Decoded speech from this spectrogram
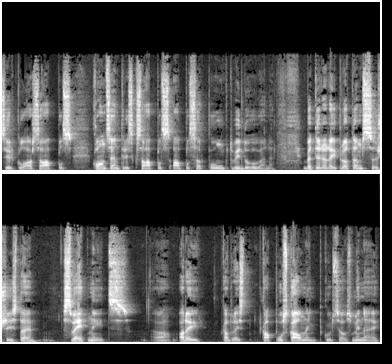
cirkulārs aplis, koncentrisks aplis, aplis ar punktu vidū. Bet ir arī, protams, šīs svētnīcas, arī kādreiz kapu uzkalniņi, kurus jau minēju.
